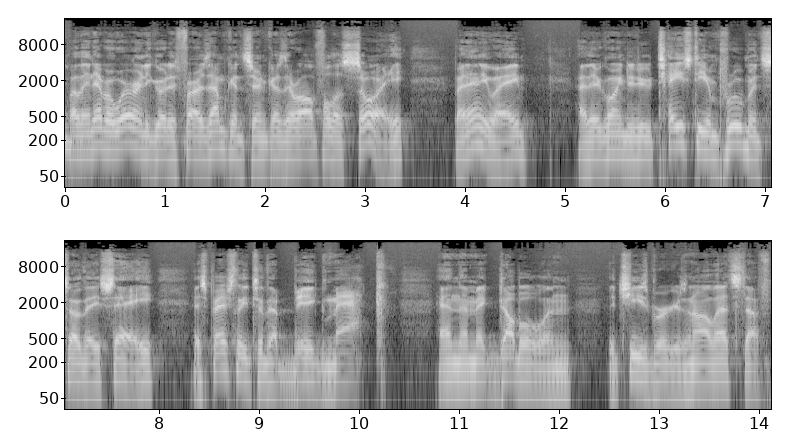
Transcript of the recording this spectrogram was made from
Well, they never were any good as far as I'm concerned because they're all full of soy. But anyway, uh, they're going to do tasty improvements, so they say, especially to the Big Mac and the McDouble and the cheeseburgers and all that stuff.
